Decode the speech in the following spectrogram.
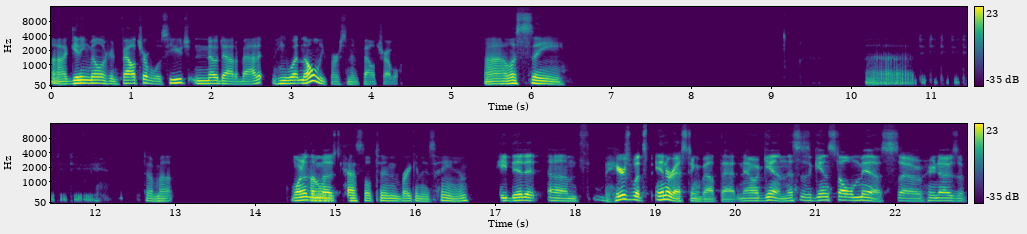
Uh, getting Miller in foul trouble was huge, no doubt about it. He wasn't the only person in foul trouble. Uh, let's see. Uh, talking about one of the most Castleton breaking his hand. He did it. Um, here's what's interesting about that. Now, again, this is against Ole Miss, so who knows if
